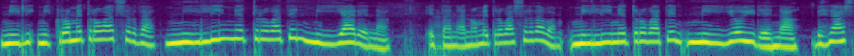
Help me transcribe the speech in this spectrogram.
mikrometro bat zer da? Milimetro baten milarena. Eta nanometro bat zer da? Ba? Milimetro baten milioirena. Beraz,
